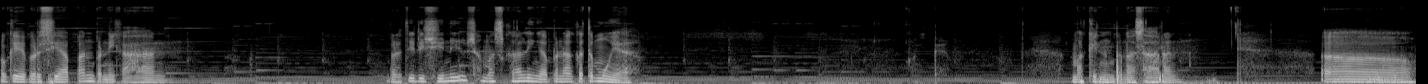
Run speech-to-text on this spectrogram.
Oke, persiapan pernikahan. Berarti di sini sama sekali nggak pernah ketemu ya? Oke. Makin penasaran. Uh,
